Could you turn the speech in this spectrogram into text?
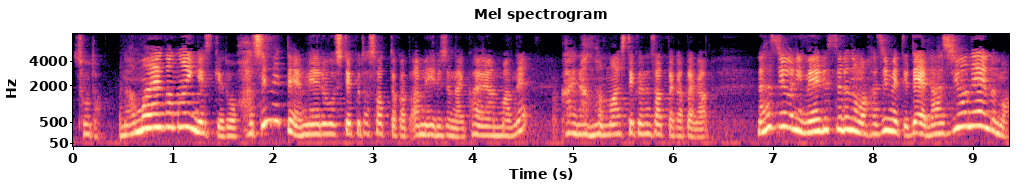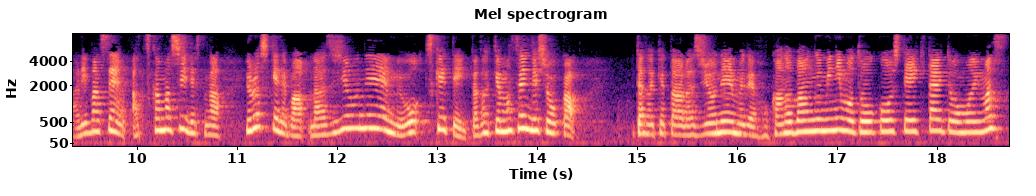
そうだ。名前がないんですけど初めてメールをしてくださった方あメールじゃない回覧板ね。回覧板回してくださった方が。ラジオにメールするのも初めてでラジオネームもありません。厚かましいですがよろしければラジオネームをつけていただけませんでしょうか。いただけたラジオネームで他の番組にも投稿していきたいと思います。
